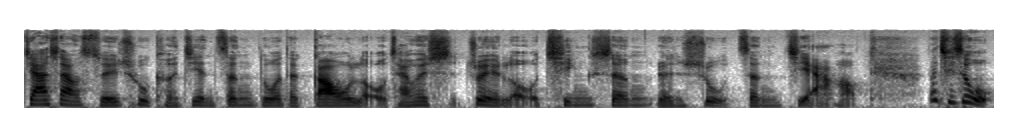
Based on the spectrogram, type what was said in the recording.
加上随处可见增多的高楼，才会使坠楼轻生人数增加哈。那其实我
